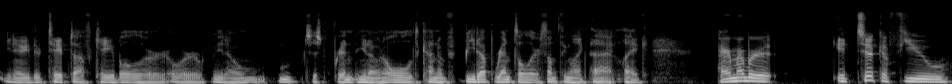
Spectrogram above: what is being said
you know, either taped off cable or or you know just rent, you know, an old kind of beat up rental or something like that. Like, I remember it took a few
